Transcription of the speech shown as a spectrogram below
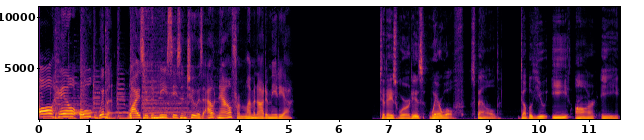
All hail old women. Wiser Than Me season two is out now from Lemonada Media. Today's word is werewolf, spelled W E R E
